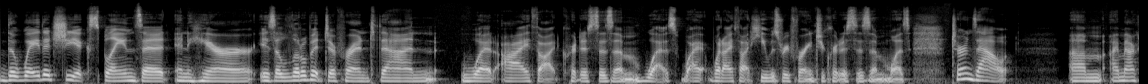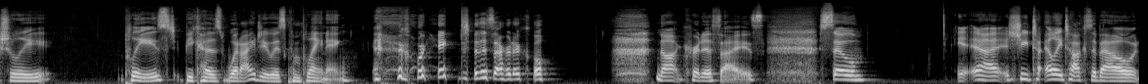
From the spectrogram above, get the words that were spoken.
the way that she explains it in here is a little bit different than what I thought criticism was, what I thought he was referring to criticism was. Turns out um, I'm actually pleased because what I do is complaining, according to this article, not criticize. So uh, she, Ellie talks about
